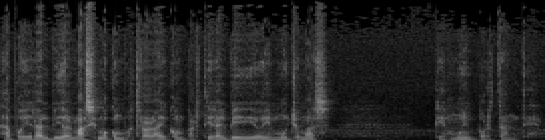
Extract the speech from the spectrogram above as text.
Apoyar al vídeo al máximo con vuestro like, compartir el vídeo y mucho más, que es muy importante.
